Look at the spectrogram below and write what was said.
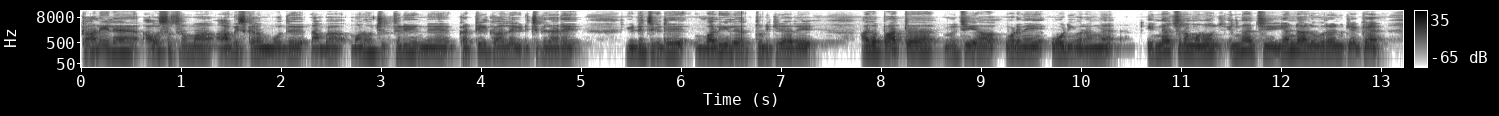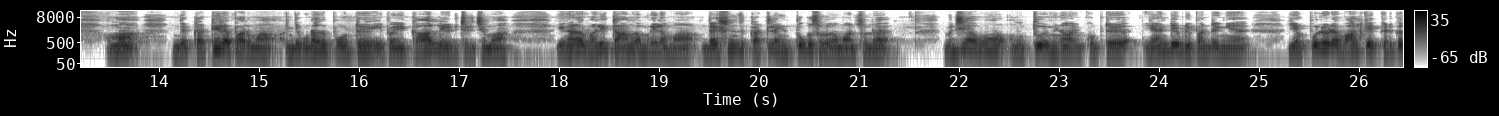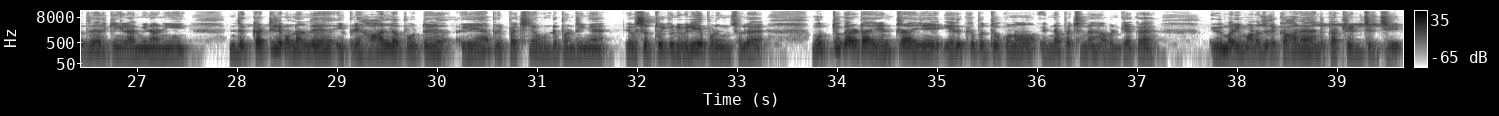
காலையில் அவசரமாக ஆஃபீஸ் கிளம்பும்போது நம்ம மனோஜ் திடீர்னு கட்டில் காலில் இடிச்சுக்கிறாரு. இடிச்சுக்கிட்டு வலியில் துடிக்கிறாரு. அதை பார்த்த விஜயா உடனே ஓடி வராங்க. என்னாச்சுடா மனோஜ்? என்னாச்சு? ஏன்டா அழுகுறான்னு கேட்க அம்மா இந்த கட்டில பாரும்மா இந்த உணவு போட்டு இப்போ என் காலில் இடிச்சிருச்சுமா. என்னால் வலி தாங்க முடியலம்மா. தயவு செஞ்சு கட்டில் என் தூக்க சொல்லுங்கம்மான்னு சொல்ல விஜயாவும் முத்து மீனாவையும் கூப்பிட்டு ஏன்டி இப்படி பண்ணுறீங்க என் புள்ளியோட வாழ்க்கையை கெடுக்கிறதுல இருக்கீங்களா மீனா நீ இந்த கட்டில கொண்டாந்து இப்படி ஹாலில் போட்டு ஏன் இப்படி பிரச்சனையை உண்டு பண்ணுறீங்க இதை விஷயம் தூக்கி விட்டு வெளியே போடுங்கன்னு சொல்ல. முத்து கரெக்டாக என்ட்ராகி எதுக்கு இப்போ தூக்கணும்? என்ன பிரச்சனை அப்படின்னு கேட்க. இது மாதிரி மனோஜர் காலை இந்த கட்டில் இடிச்சிருச்சு.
